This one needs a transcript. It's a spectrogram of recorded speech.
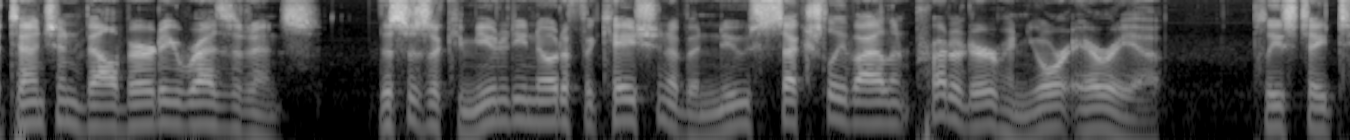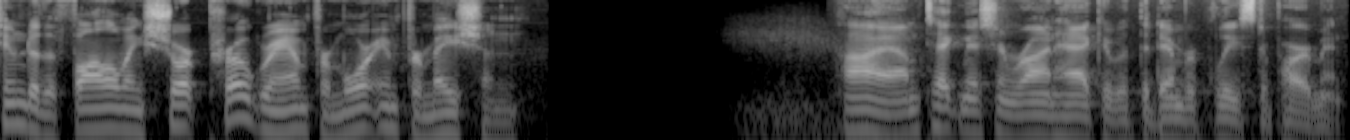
Attention Valverde residents. This is a community notification of a new sexually violent predator in your area. Please stay tuned to the following short program for more information. Hi, I'm Technician Ron Hackett with the Denver Police Department.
